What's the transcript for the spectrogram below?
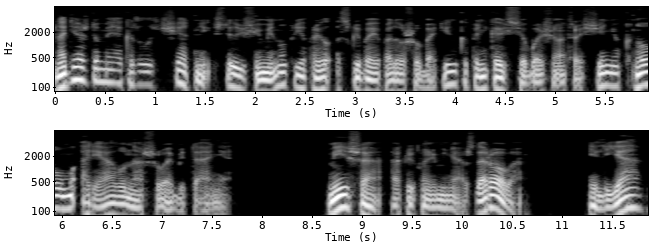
Надежда моя оказалась тщетной, в следующую минуту я провел, отскребая подошву ботинка, проникаясь все большим отвращением к новому ареалу нашего обитания. «Миша!» — окликнули меня. «Здорово!» Илья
